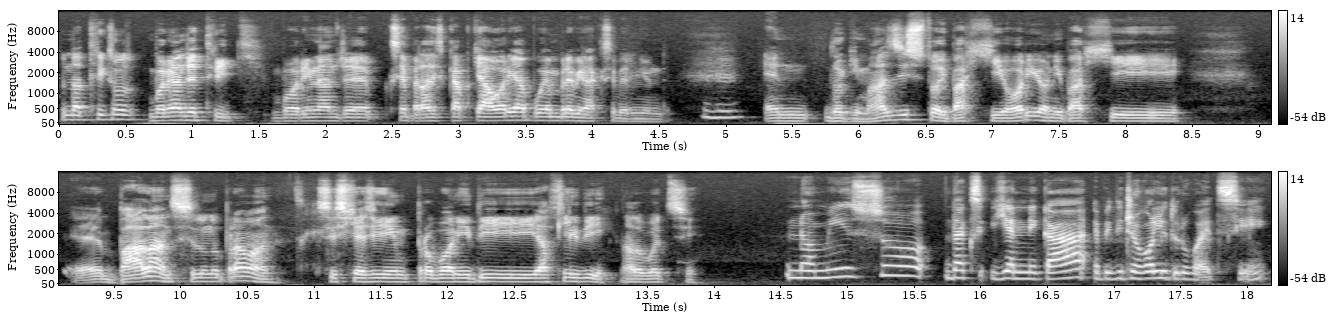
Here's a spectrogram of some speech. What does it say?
Τον τα tricks όμως μπορεί να είναι και tricky. Μπορεί να είναι και ξεπεράσεις κάποια όρια που δεν πρέπει να ξεπερνιούνται. Εν, δοκιμάζεις το, υπάρχει όριο, υπάρχει ε, balance σε αυτό το πράγμα. Στη σχέση προπονητή-αθλητή, να το πω έτσι. Νομίζω, εντάξει, γενικά, επειδή και εγώ λειτουργώ έτσι,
